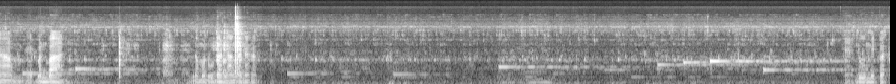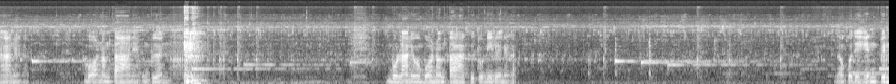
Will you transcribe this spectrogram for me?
งามแบบบ้านๆเรามาดูด้านหลังกันนะครับดูเม็ดพระธาตุนะครับบ่อน้ำตาเนี่ยเพื่อนๆ โบราณเรียกว่าบ่อน้ำตาคือตัวนี้เลยนะครับ เราก็จะเห็นเป็น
